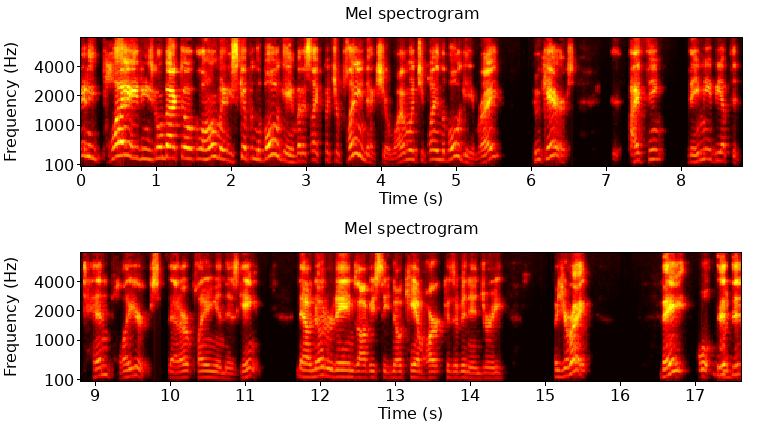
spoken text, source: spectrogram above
and he played, and he's going back to Oklahoma, and he's skipping the bowl game. But it's like, but you're playing next year. Why wouldn't you play in the bowl game, right? Who cares? I think they may be up to 10 players that aren't playing in this game. Now, Notre Dame's obviously no Cam Hart because of an injury, but you're right. They well, would, they,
